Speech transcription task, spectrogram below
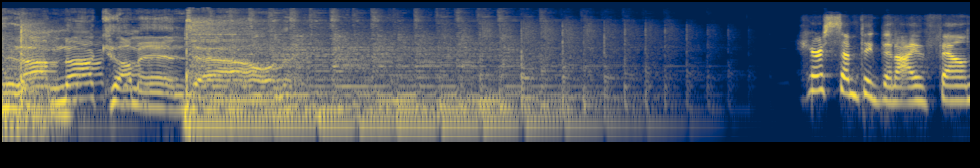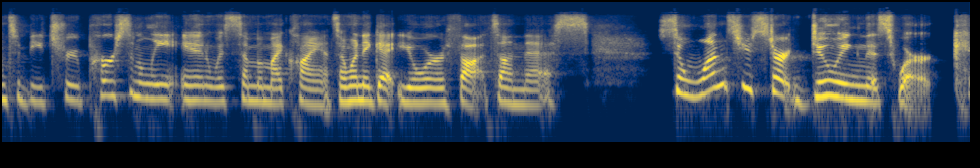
and I'm not coming down. Here's something that I've found to be true personally and with some of my clients. I want to get your thoughts on this. So, once you start doing this work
